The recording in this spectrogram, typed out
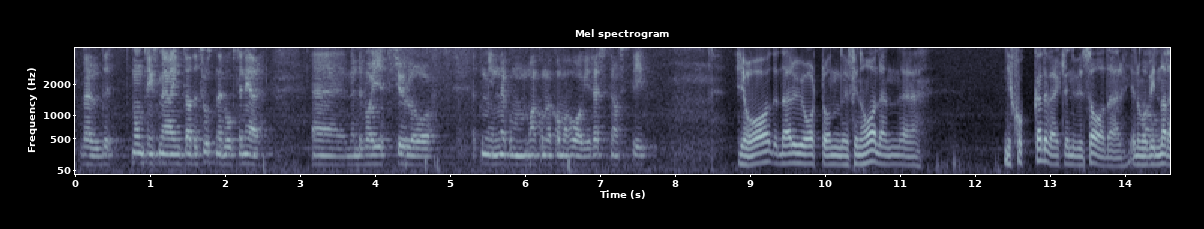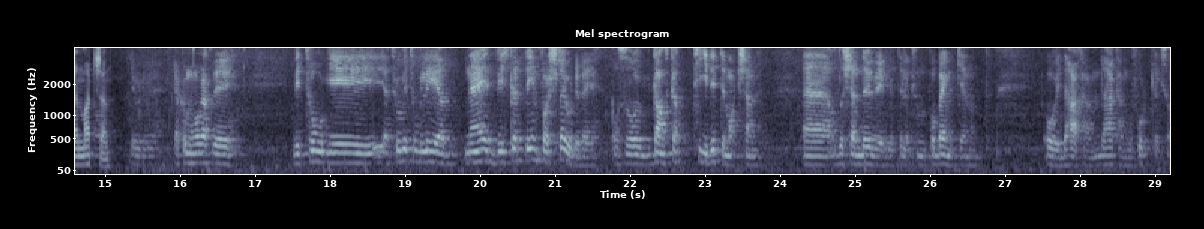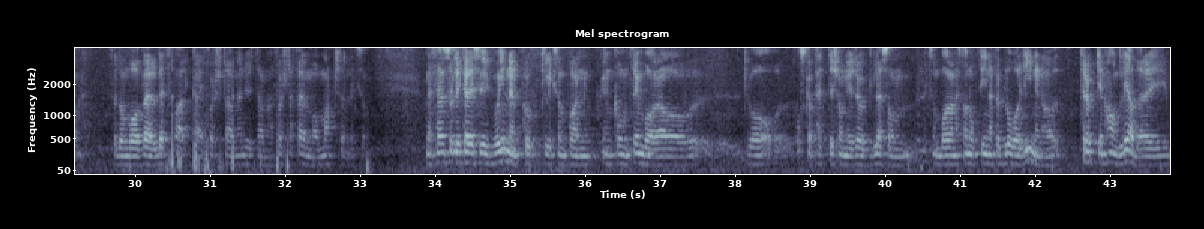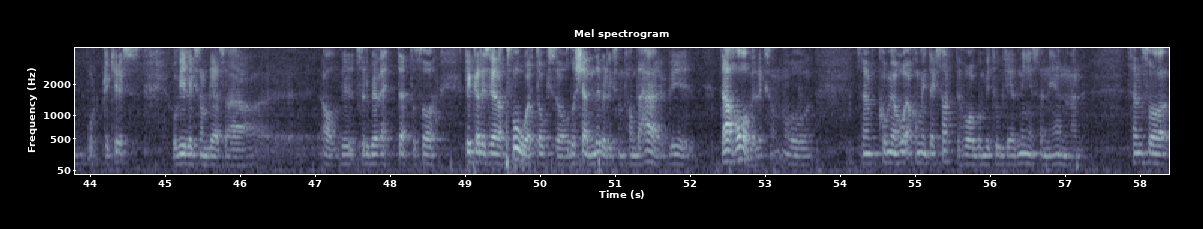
väldigt, någonting som jag inte hade trott när vi åkte ner. Eh, men det var jättekul och ett minne man kommer komma ihåg i resten av sitt liv. Ja, den där U18-finalen. Eh, ni chockade verkligen USA där genom att Ja, vinna den matchen. vi. Jag kommer ihåg att vi, vi tog i, jag tror vi tog led, nej vi släppte in första gjorde vi och så ganska tidigt i matchen. Eh, och då kände vi lite liksom på bänken att oj det här kan, det här kan gå fort liksom. För de var väldigt starka i första minuterna, första fem av matchen liksom. Men sen så lyckades vi få in en puck liksom på en, en kontring bara och det var Oskar Pettersson i Rögle som liksom bara nästan åkte innanför blålinjen och tryckte en handledare i bortre kryss. Och vi liksom blev så här, ja, vi, så det blev 1-1 och så lyckades vi göra 2-1 också och då kände vi liksom, fan det här, vi, det här har vi liksom. Och sen kommer jag ihåg, jag kommer inte exakt ihåg om vi tog ledningen sen igen men sen så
